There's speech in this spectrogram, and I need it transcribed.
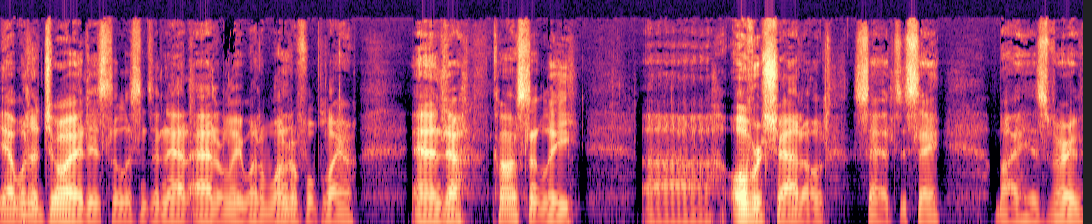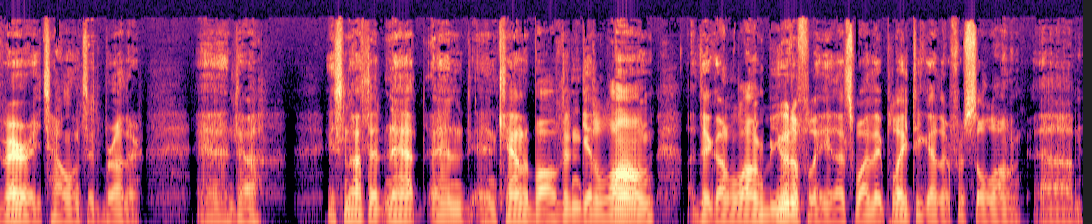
Yeah, what a joy it is to listen to Nat Adderley. What a wonderful player. And uh, constantly uh, overshadowed, sad to say, by his very, very talented brother. And uh, it's not that Nat and, and Cannonball didn't get along, they got along beautifully. That's why they played together for so long. Um,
